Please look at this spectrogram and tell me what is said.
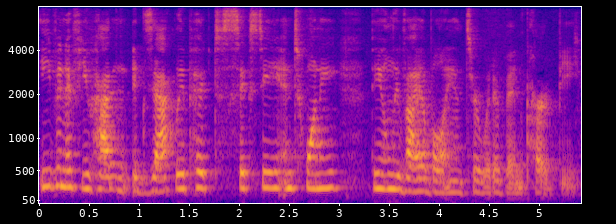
even if you hadn't exactly picked 60 and 20, the only viable answer would have been part B.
